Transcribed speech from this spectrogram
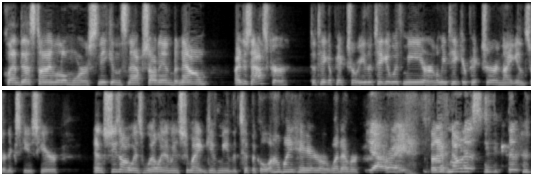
clandestine, a little more sneaking the snapshot in. But now I just ask her to take a picture, either take it with me or let me take your picture and I insert excuse here. And she's always willing. I mean, she might give me the typical, oh, my hair or whatever. yeah. Right. But I've noticed that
